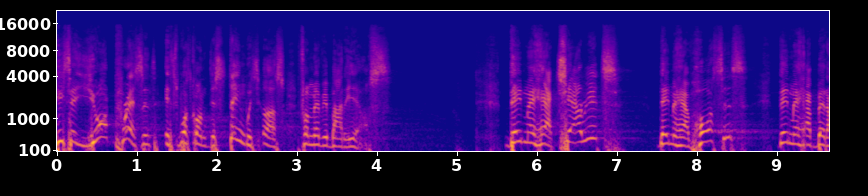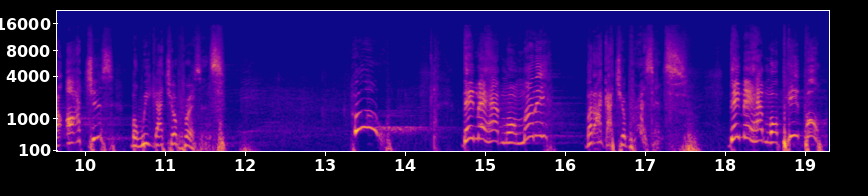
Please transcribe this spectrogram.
He said, Your presence is what's going to distinguish us from everybody else. They may have chariots, they may have horses, they may have better archers, but we got your presence. Woo! They may have more money, but I got your presence. They may have more people,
